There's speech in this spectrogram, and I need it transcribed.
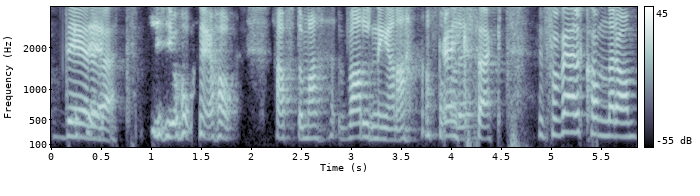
det är det värt. Tio år när jag har haft de här vallningarna. Exakt. Du får välkomna dem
